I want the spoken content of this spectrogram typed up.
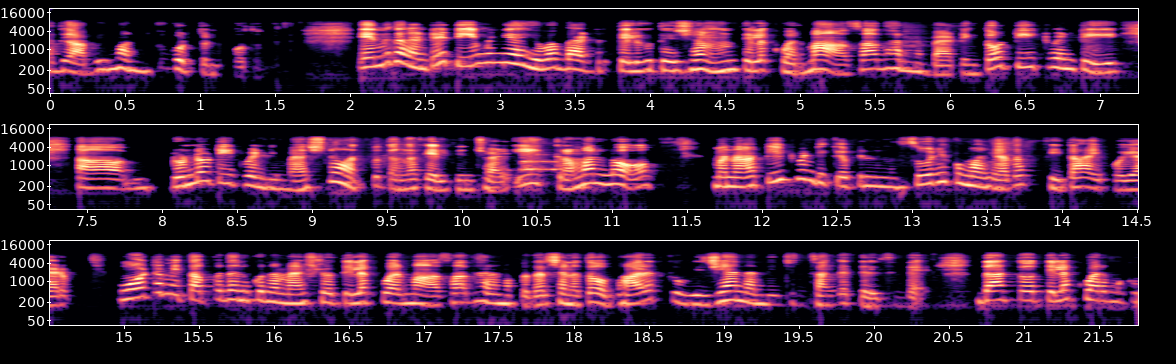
అది అభిమానులకు గుర్తుండిపోతుంది. ఎందుకనంటే టీమిండియా యువ బ్యాటర్ తెలుగుదేశం తిలక్ వర్మ అసాధారణ బ్యాటింగ్తో టీ ట్వంటీ రెండో టీ ట్వంటీ మ్యాచ్ను అద్భుతంగా గెలిపించాడు. ఈ క్రమంలో మన T twenty captain Suryakumar Yadav ఫిదా అయిపోయాడు. ఓటమి తప్పదనుకున్న మ్యాచ్లో తిలక్ వర్మ అసాధారణ ప్రదర్శనతో భారత్కు విజయాన్ని అందించిన సంగతి తెలిసిందే. దాంతో తిలక్ వర్మకు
